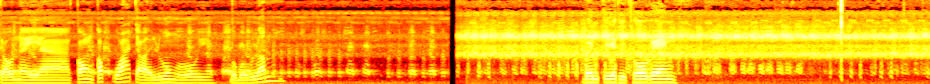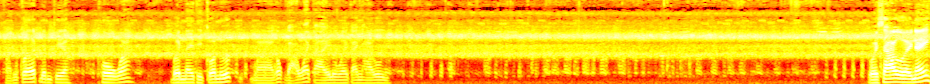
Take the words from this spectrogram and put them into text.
Chỗ này à, con cóc quá trời luôn rồi bự bự lắm. Bên kia thì khô gan. Mà cũng có ếch bên kia khô quá. Bên đây thì có nước mà gốc gạo quá trời luôn ơi cả nhà ơi. Rồi sao rồi nấy?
